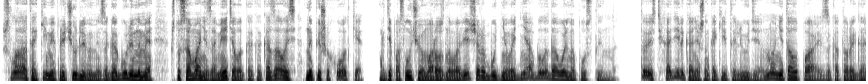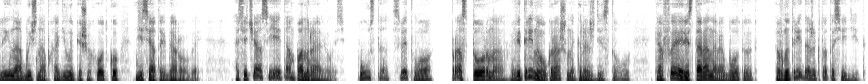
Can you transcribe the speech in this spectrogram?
Шла такими причудливыми загогулинами, что сама не заметила, как оказалась на пешеходке, где по случаю морозного вечера буднего дня было довольно пустынно. То есть ходили, конечно, какие-то люди, но не толпа, из-за которой Галина обычно обходила пешеходку десятой дорогой. А сейчас ей там понравилось. Пусто, светло, просторно, витрины украшены к Рождеству, кафе и рестораны работают, внутри даже кто-то сидит.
